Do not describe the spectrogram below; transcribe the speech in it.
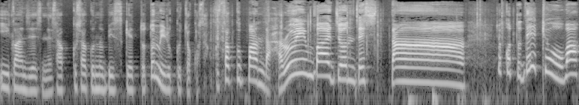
いい感じですね。サックサクのビスケットとミルクチョコサクサクパンダハロウィンバージョンでした。ということで今日は、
